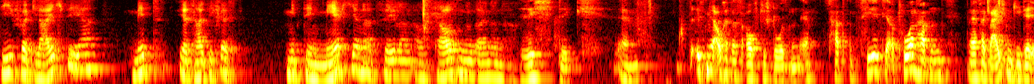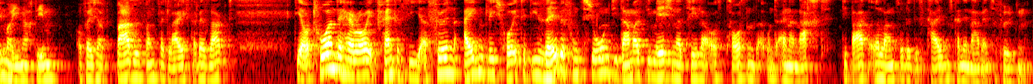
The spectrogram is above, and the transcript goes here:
die vergleicht er mit, jetzt halte ich fest, mit den Märchenerzählern aus Tausend und einer Nacht. Richtig. Ähm, da ist mir auch etwas aufgestoßen. Er hat erzählt, die Autoren haben, naja, vergleichen geht ja immer, je nachdem, auf welcher Basis man vergleicht, aber er sagt, die Autoren der Heroic Fantasy erfüllen eigentlich heute dieselbe Funktion, die damals die Märchenerzähler aus Tausend und einer Nacht, die Baden Irlands oder des kalten Skandinaviens erfüllten.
